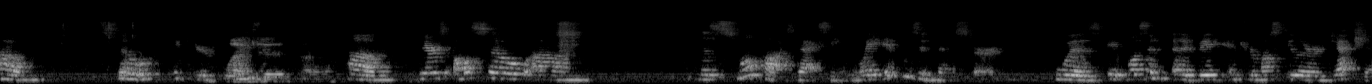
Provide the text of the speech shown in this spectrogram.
Um, so pick your poison. Uh, Um, there's also, um, the smallpox vaccine, the way it was administered was, it wasn't a big intramuscular injection,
